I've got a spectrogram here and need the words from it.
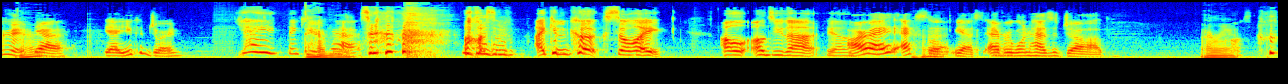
all right. Yeah. yeah, yeah, you can join. Yay! Thank you. Damn, Yeah. awesome. I can cook, so like, I'll I'll do that. Yeah. All right, excellent. Yes, everyone has a job. All right. Awesome.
